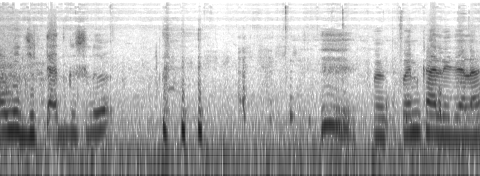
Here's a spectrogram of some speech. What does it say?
आम्ही जिट्टात घुसलो मग पण खाली त्याला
